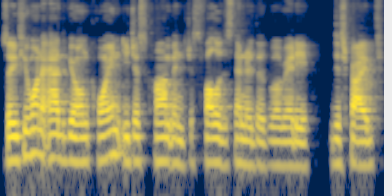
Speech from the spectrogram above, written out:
So if you want to add your own coin, you just come and just follow the standard that we already described.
